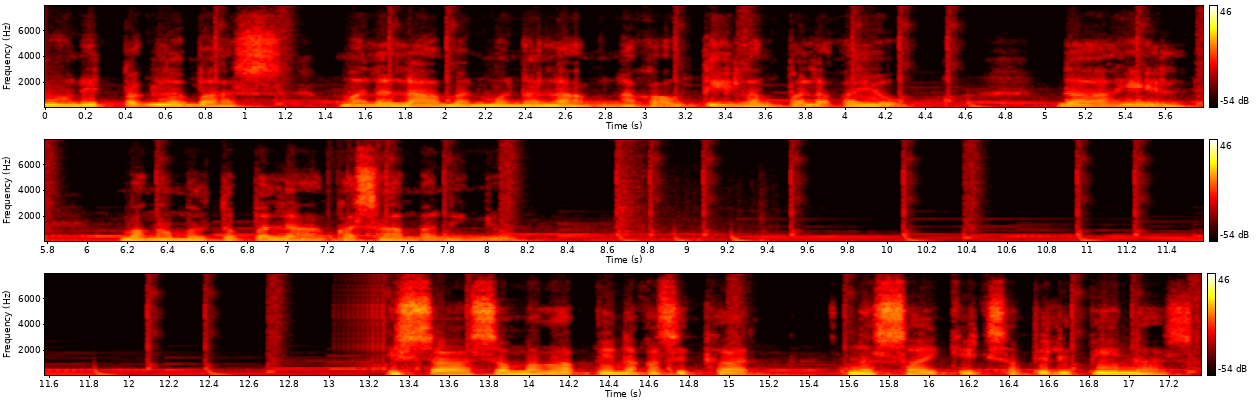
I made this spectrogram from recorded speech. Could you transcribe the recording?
ngunit paglabas, malalaman mo na lang na kaunti lang pala kayo dahil mga multo pala ang kasama ninyo. Isa sa mga pinakasikat na psychic sa Pilipinas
